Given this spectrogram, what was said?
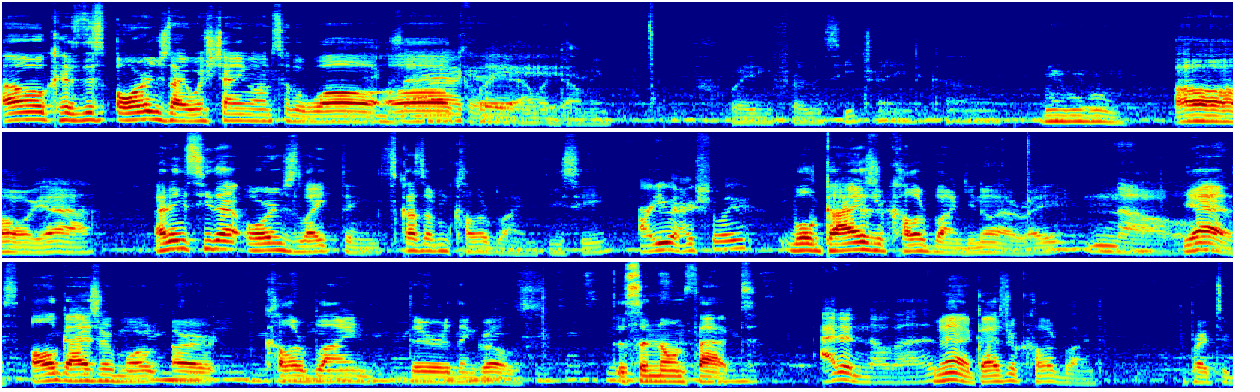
oh, because this orange light was shining onto the wall. Oh, okay, I'm a dummy. Waiting for the C train to come. Boom, boom, boom. Oh yeah. I didn't see that orange light thing. It's because I'm colorblind. Do you see? Are you actually? Well, guys are colorblind. You know that, right? No. Yes, all guys are more are colorblinder than girls. It's a known fact. I didn't know that. Yeah, guys are colorblind compared to.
